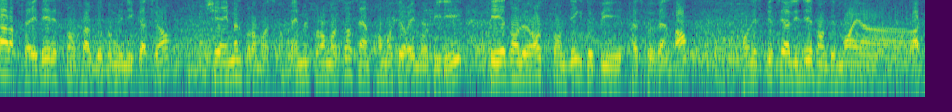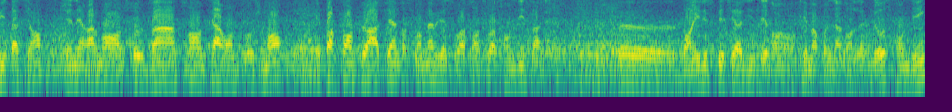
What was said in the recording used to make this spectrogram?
Tarek Saïdi, responsable de communication chez Ayman Promotion. Ayman Promotion, c'est un promoteur immobilier qui est dans le haut standing depuis presque 20 ans. On est spécialisé dans des moyens d'habitation, généralement entre 20, 30, 40 logements, et parfois on peut atteindre quand même les 60, 70 à l'aise Euh, bon, il est spécialisé dans, dans le, haut standing.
